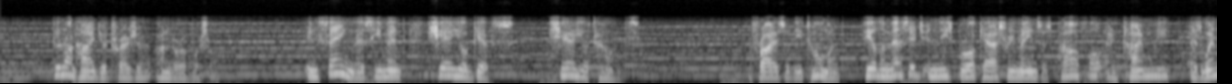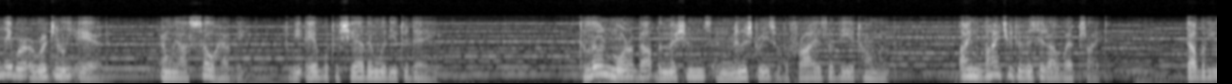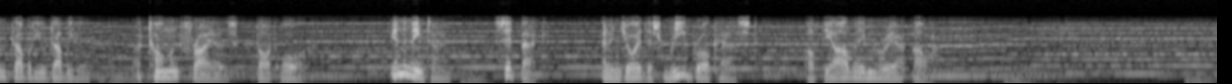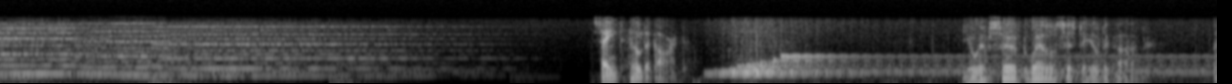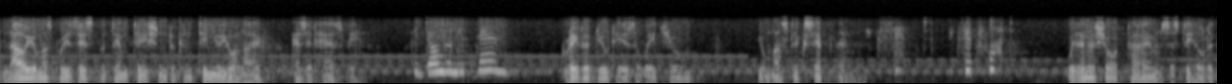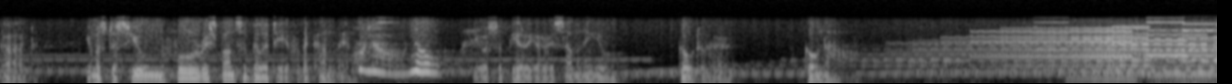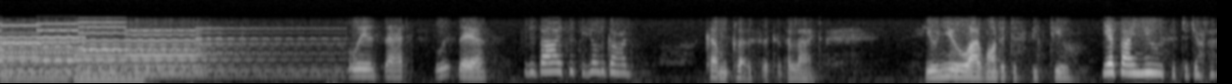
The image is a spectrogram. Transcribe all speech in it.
Do not hide your treasure under a bushel. In saying this, he meant share your gifts, share your talents. The Friars of the Atonement feel the message in these broadcasts remains as powerful and timely as when they were originally aired, and we are so happy to be able to share them with you today. To learn more about the missions and ministries of the Friars of the Atonement, I invite you to visit our website, www.atonementfriars.org. In the meantime, sit back and enjoy this rebroadcast of the Ave Maria Hour. Saint Hildegard. You have served well, Sister Hildegard, but now you must resist the temptation to continue your life as it has been. I don't understand. Greater duties await you. You must accept them. Accept? Accept what? Within a short time, Sister Hildegard, you must assume full responsibility for the convent. Oh, no, no. Your superior is summoning you. Go to her. Go now. That? Who is there? It is I, Sister Hildegard. Come closer to the light. You knew I wanted to speak to you, Yes, I knew, Sister Jutta.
